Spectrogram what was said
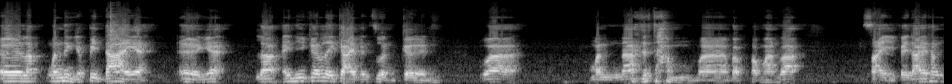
เออแล้วมันถึงจะปิดได้ไงเอออย่างเงี้ย แล้วไอ้นี่ก็เลยกลายเป็นส่วนเกินว่า มันน่าจะทำมาแบบประมาณว่าใส่ไปได้ทั้ง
